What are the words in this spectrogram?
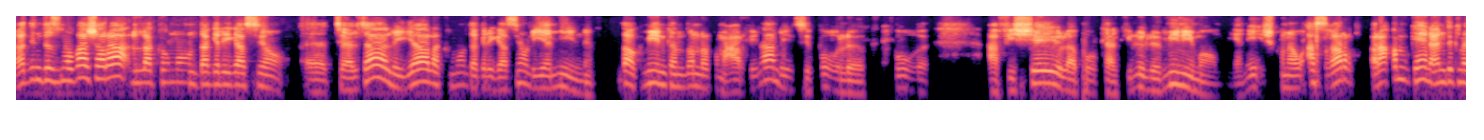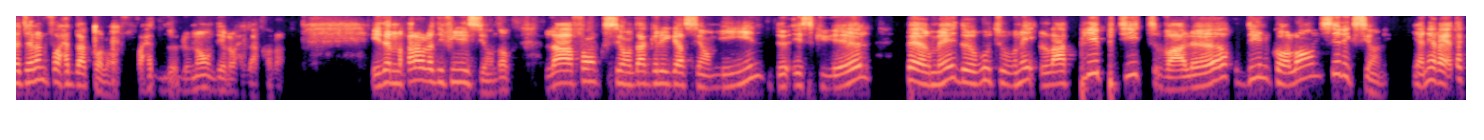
غادي ندوز مباشره لا كوموند داغريغاسيون الثالثه اللي هي لا كوموند داغريغاسيون اللي هي مين دونك مين كنظن راكم عارفينها اللي سي بوغ بوغ افيشي ولا بور كالكولي لو مينيموم يعني شكون هو اصغر رقم كاين عندك مثلا في واحد لا كولون في واحد لو نون ديال واحد لا كولون اذا نقراو لا ديفينيسيون دونك لا فونكسيون d'agrégation min de SQL permet de retourner la plus petite valeur d'une colonne sélectionnée يعني غيعطيك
